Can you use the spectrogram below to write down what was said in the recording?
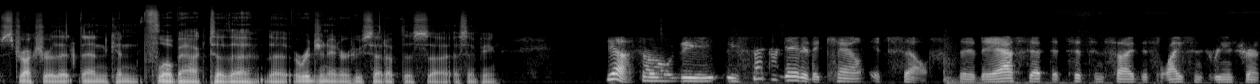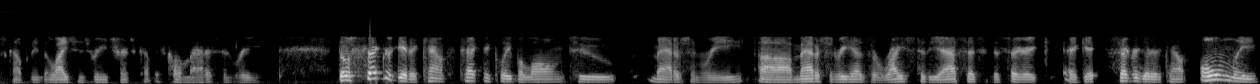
structure that then can flow back to the the originator who set up this uh, SAP? Yeah, so the, the segregated account itself, the, the asset that sits inside this licensed reinsurance company, the licensed reinsurance company is called Madison Re. Those segregated accounts technically belong to Madison Re. Uh, Madison Re has the rights to the assets in the segregated account only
